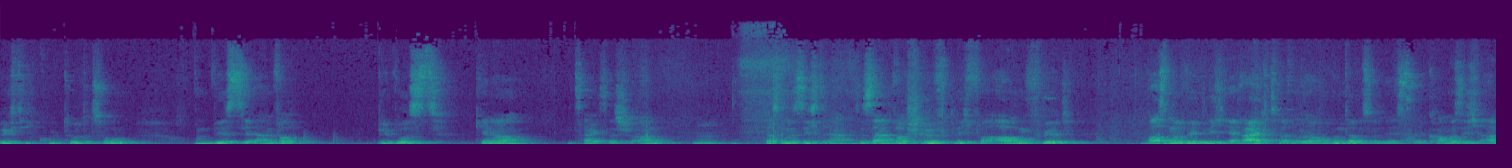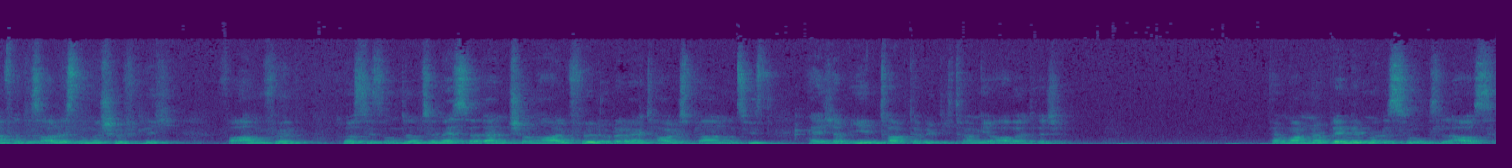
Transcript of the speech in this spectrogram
richtig gut durchgezogen und wirst dir einfach bewusst, genau, du zeigst das schon an, mhm. dass man sich das einfach schriftlich vor Augen führt, was man wirklich erreicht hat oder auch unter dem Semester. Kann man sich einfach das alles nochmal schriftlich vor Augen führen. Du hast jetzt unter dem Semester dein Journal geführt oder deinen Tagesplan und siehst, hey, ich habe jeden Tag da wirklich dran gearbeitet. Ja, manchmal blendet man das so ein bisschen aus.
